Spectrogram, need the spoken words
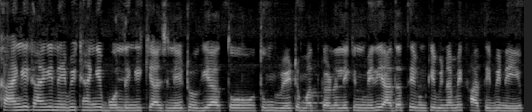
खाएँगे खाएँगे, नहीं भी खाएँगे, बोल देंगे कि आज लेट हो गया तो तुम वेट मत करना। लेकिन मेरी आदत है, उनके बिना मैं खाती भी नहीं हूँ।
